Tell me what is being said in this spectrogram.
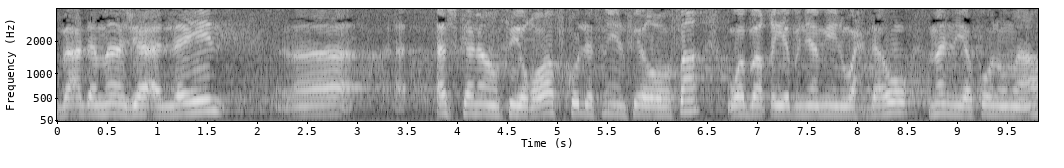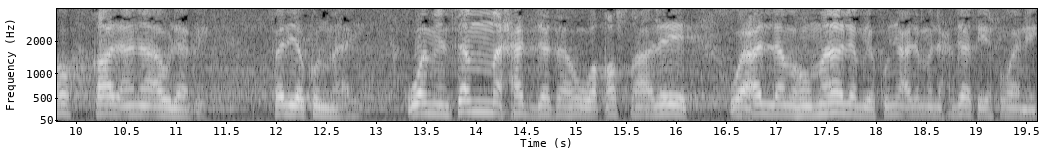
بعد ما جاء الليل آه، أسكنهم في غرف كل اثنين في غرفة وبقي ابن يمين وحده من يكون معه؟ قال أنا أولى به فليكن معي. ومن ثم حدثه وقص عليه وعلمه ما لم يكن يعلم من أحداث إخوانه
